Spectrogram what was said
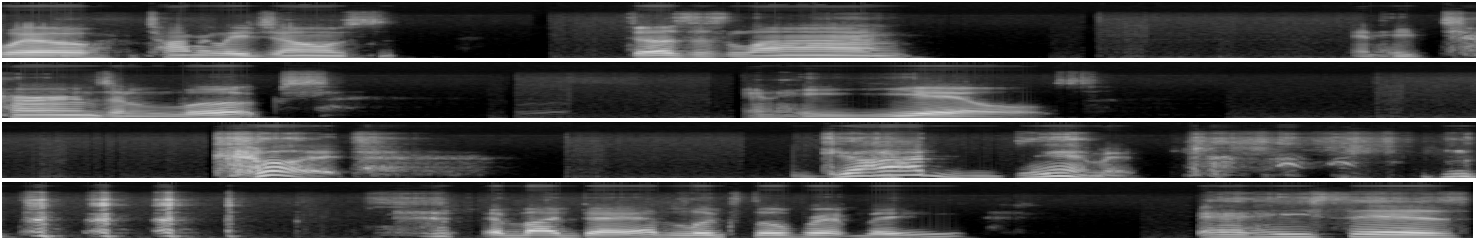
Well, Tommy Lee Jones does his line and he turns and looks and he yells, Cut! God damn it. and my dad looks over at me and he says,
